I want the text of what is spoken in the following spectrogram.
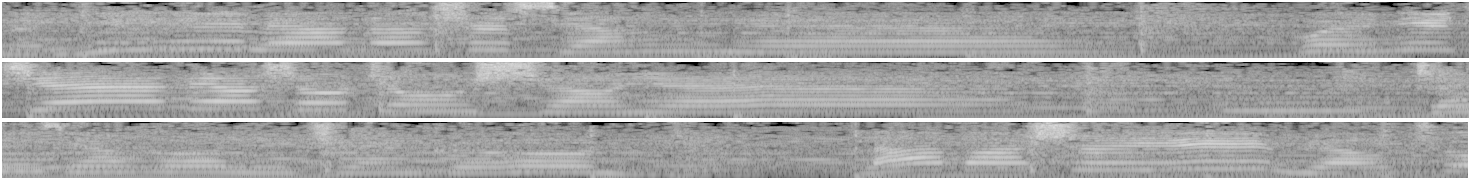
每一秒都是想念，为你戒掉手中香烟，真想和你见个面，哪怕是一秒钟，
